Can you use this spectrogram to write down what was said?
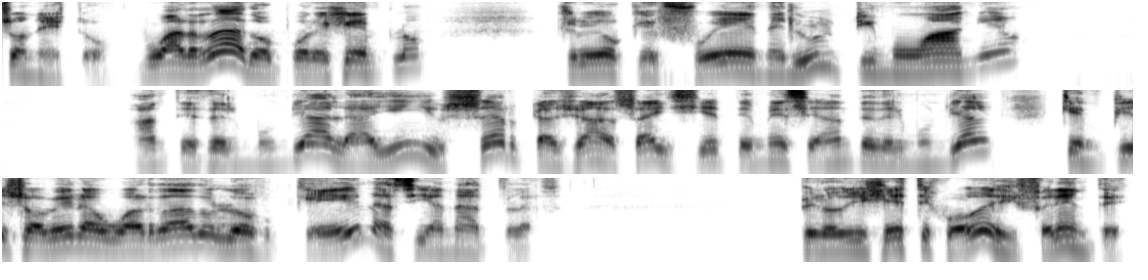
son estos. Guardado, por ejemplo, creo que fue en el último año, antes del Mundial, ahí cerca ya, seis, siete meses antes del Mundial, que empiezo a ver a Guardado lo que él hacía en Atlas pero dije, este jugador es diferente.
